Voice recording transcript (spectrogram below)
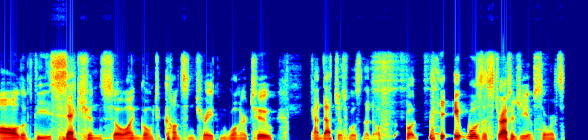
all of these sections, so I'm going to concentrate in one or two, and that just wasn't enough. But it was a strategy of sorts.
